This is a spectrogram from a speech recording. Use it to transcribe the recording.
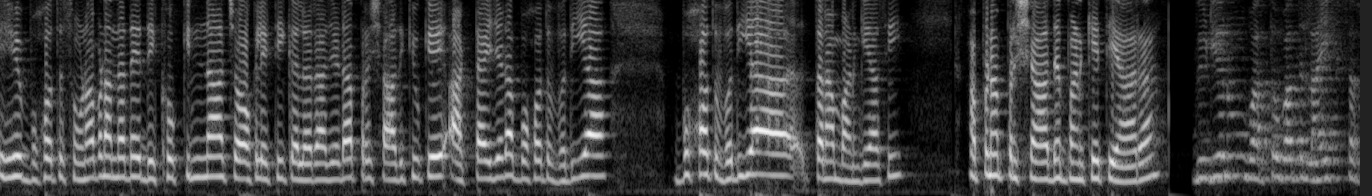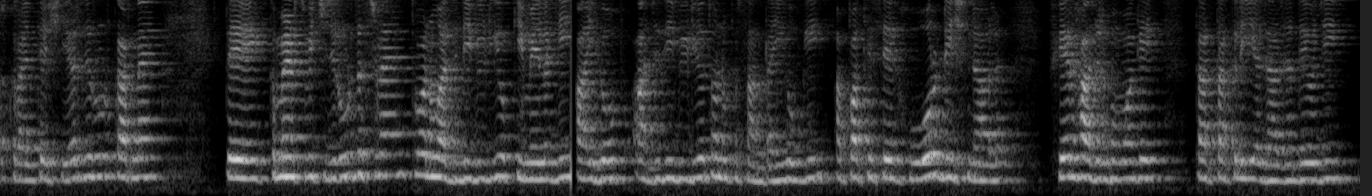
ਇਹ ਬਹੁਤ ਸੋਹਣਾ ਬਣਾਉਂਦਾ ਤੇ ਦੇਖੋ ਕਿੰਨਾ ਚਾਕਲੇਟੀ ਕਲਰ ਆ ਜਿਹੜਾ ਪ੍ਰਸ਼ਾਦ, ਕਿਉਂਕਿ ਆਟਾ ਹੈ ਜਿਹੜਾ ਬਹੁਤ ਵਧੀਆ ਬਹੁਤ ਵਧੀਆ ਤਰ੍ਹਾਂ ਬਣ ਗਿਆ ਸੀ। ਆਪਣਾ ਪ੍ਰਸ਼ਾਦ ਬਣ ਕੇ ਤਿਆਰ ਆ। ਵੀਡੀਓ ਨੂੰ ਵੱਧ ਤੋਂ ਵੱਧ ਲਾਈਕ, ਸਬਸਕ੍ਰਾਈਬ ਤੇ ਸ਼ੇਅਰ ਜ਼ਰੂਰ ਕਰਨਾ ਹੈ ਤੇ ਕਮੈਂਟਸ ਵਿੱਚ ਜ਼ਰੂਰ ਦੱਸਣਾ ਹੈ ਤੁਹਾਨੂੰ ਅੱਜ ਦੀ ਵੀਡੀਓ ਕਿਵੇਂ ਲੱਗੀ। ਆਈ ਹੋਪ ਅੱਜ ਦੀ ਵੀਡੀਓ ਤੁਹਾਨੂੰ ਪਸੰਦ ਆਈ ਹੋਊਗੀ। ਆਪਾਂ ਕਿਸੇ ਹੋਰ ਡਿਸ਼ ਨਾਲ ਫਿਰ ਹਾਜ਼ਰ ਹੋਵਾਂਗੇ। ਤਦ ਤੱਕ ਲਈ ਇਜਾਜ਼ਤ ਦਿਓ ਜੀ।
